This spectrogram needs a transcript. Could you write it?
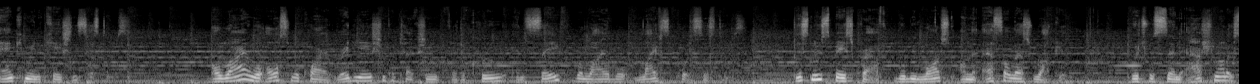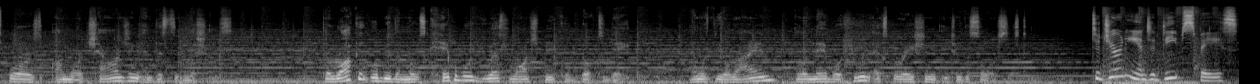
and communication systems. Orion will also require radiation protection for the crew and safe, reliable life support systems. This new spacecraft will be launched on the SLS rocket, which will send astronaut explorers on more challenging and distant missions. The rocket will be the most capable U.S. launch vehicle built to date, and with the Orion, will enable human exploration into the solar system. To journey into deep space,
